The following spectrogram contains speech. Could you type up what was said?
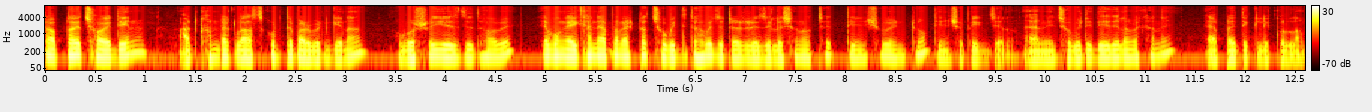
সপ্তাহে ছয় দিন, আট ঘণ্টা ক্লাস করতে পারবেন কিনা অবশ্যই ইএস দিতে হবে। এবং এইখানে আপনার একটা ছবি দিতে হবে, যেটার রেজুলেশন হচ্ছে তিনশো ইন্টু তিনশো পিক্সেল আমি ছবিটি দিয়ে দিলাম এখানে অ্যাপ্লাইতে ক্লিক করলাম।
